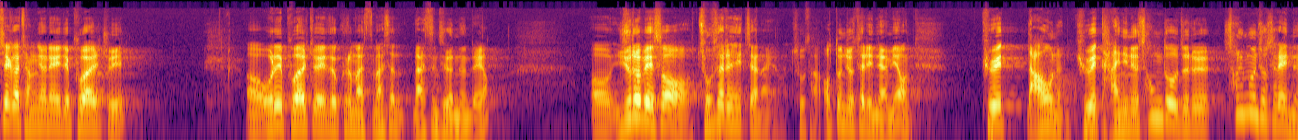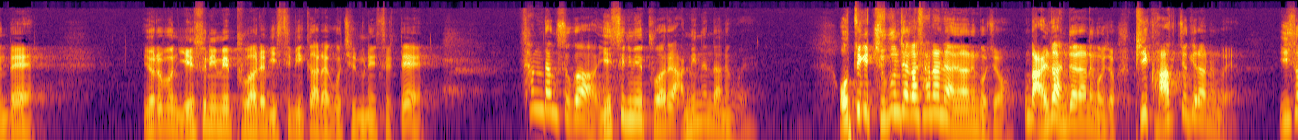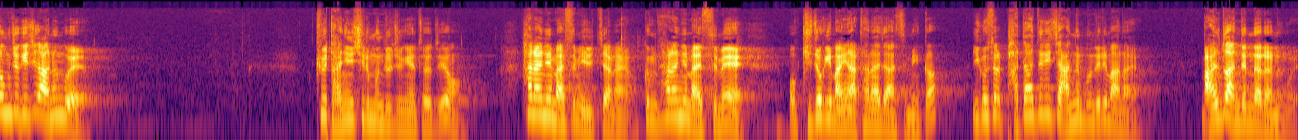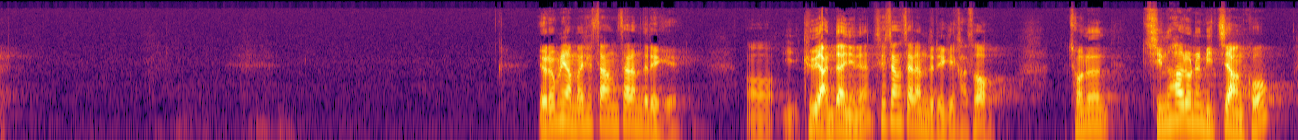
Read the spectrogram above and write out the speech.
제가 작년에 이제 부활주일 어, 올해 부활주일에도 그런 말씀 하셨 말씀드렸는데요. 어, 유럽에서 조사를 했잖아요. 조사 어떤 조사를 했냐면 교회 나오는 교회 다니는 성도들을 설문 조사를 했는데 여러분 예수님의 부활을 믿습니까? 라고 질문했을 때 상당수가 예수님의 부활을 안 믿는다는 거예요. 어떻게 죽은 자가 살아나는 거죠? 말도 안 되는 거죠. 비과학적이라는 거예요. 이성적이지 않은 거예요. 그 다니시는 분들 중에서도요. 하나님 말씀 읽잖아요. 그럼 하나님 말씀에 어, 기적이 많이 나타나지 않습니까? 이것을 받아들이지 않는 분들이 많아요. 말도 안 된다라는 거예요. 여러분이 아마 세상 사람들에게 어, 이 교회 안 다니는 세상 사람들에게 가서 저는 진화론을 믿지 않고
